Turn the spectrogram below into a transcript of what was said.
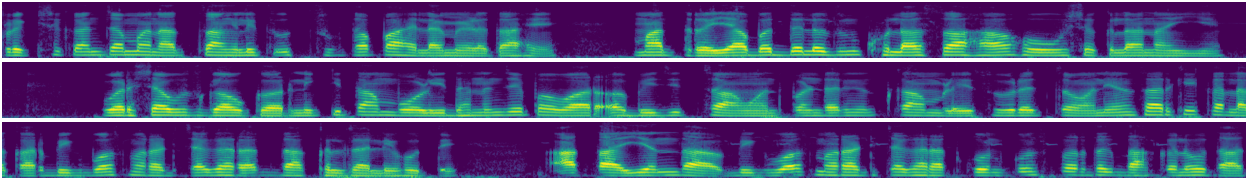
प्रेक्षकांच्या मनात चांगलीच उत्सुकता पाहायला मिळत आहे. मात्र याबद्दल अजून खुलासा हा होऊ शकला नाही आहे वर्षा उसगावकर निकिता आंबोळी धनंजय पवार अभिजित सावंत पंढरीनाथ कांबळे सूरज चव्हाण यांसारखे कलाकार बिग बॉस मराठीच्या घरात दाखल झाले होते. आता यंदा बिग बॉस मराठीच्या घरात कोण कोण स्पर्धक दाखल होतात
